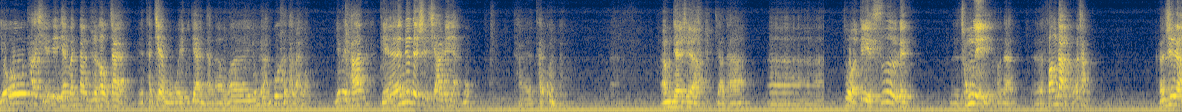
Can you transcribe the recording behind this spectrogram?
由他写这篇文章之后在。他见我，我也不见他了。我永远不和他来往，因为他简直的是瞎人眼目，太太混了。咱们这是啊，叫他呃做这四个呃丛林里头的呃方丈和尚。可是啊，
